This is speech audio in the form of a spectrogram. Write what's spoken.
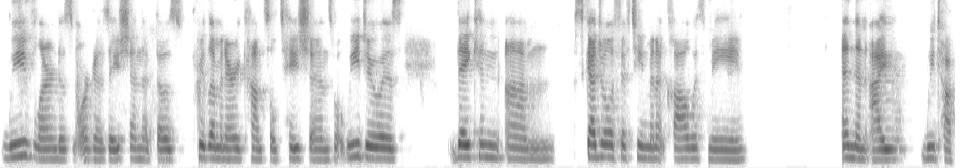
we've learned as an organization that those preliminary consultations, what we do is they can um, schedule a 15 minute call with me and then I we talk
